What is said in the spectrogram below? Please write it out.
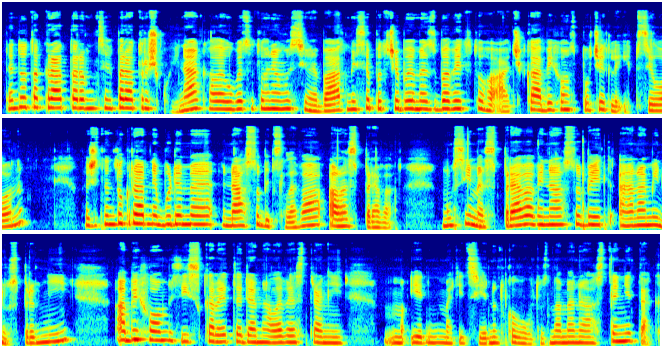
Tento takrát ta rovnice vypadá trošku jinak, ale vůbec se toho nemusíme bát. My se potřebujeme zbavit toho ačka, abychom spočetli y. Takže tentokrát nebudeme násobit zleva, ale zprava. Musíme zprava vynásobit a na minus první, abychom získali teda na levé straně matici jednotkovou. To znamená stejně tak.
